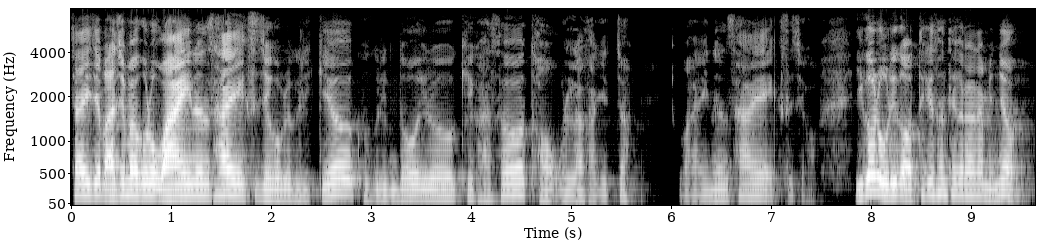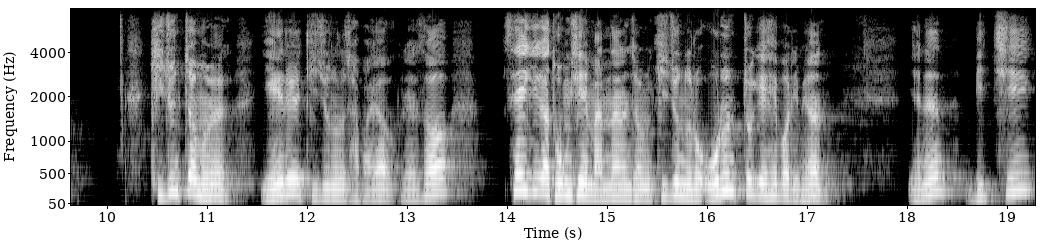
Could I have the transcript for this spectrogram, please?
자 이제 마지막으로 y는 4의 x제곱을 그릴게요. 그 그림도 이렇게 가서 더 올라가겠죠. y는 4의 x제곱 이걸 우리가 어떻게 선택을 하냐면요. 기준점을 얘를 기준으로 잡아요. 그래서 세 개가 동시에 만나는 점을 기준으로 오른쪽에 해버리면 얘는 밑이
